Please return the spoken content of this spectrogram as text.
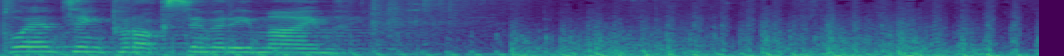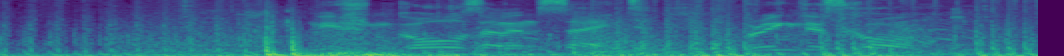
Planting proximity mine. Mission are in sight. Bring this home.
